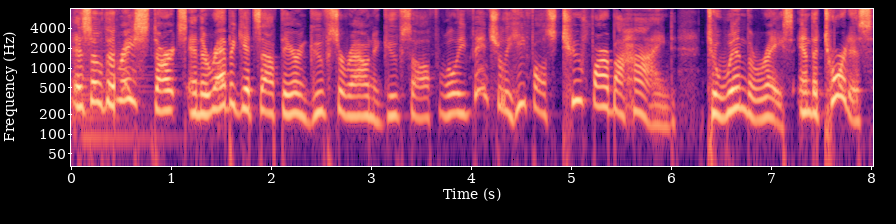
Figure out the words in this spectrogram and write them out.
And so the race starts, and the rabbit gets out there and goofs around and goofs off. Well, eventually he falls too far behind to win the race. And the tortoise,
